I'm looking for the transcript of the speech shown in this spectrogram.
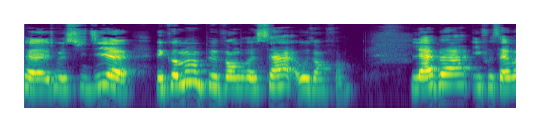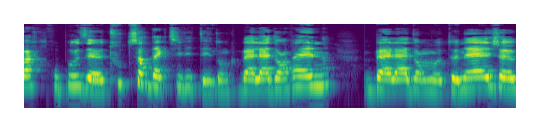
Euh, je me suis dit, euh, mais comment on peut vendre ça aux enfants? Là-bas, il faut savoir qu'ils proposent euh, toutes sortes d'activités. Donc, balade en renne, balade en motoneige. euh,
